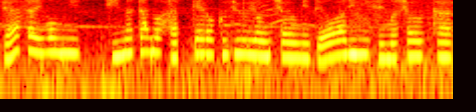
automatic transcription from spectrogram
じゃあ最後に、日向の八家64勝見て終わりにしましょうか。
